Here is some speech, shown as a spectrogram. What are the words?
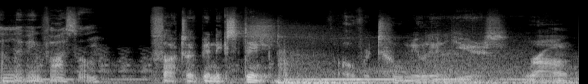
A living fossil. Thought to have been extinct over two million years. Wrong.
